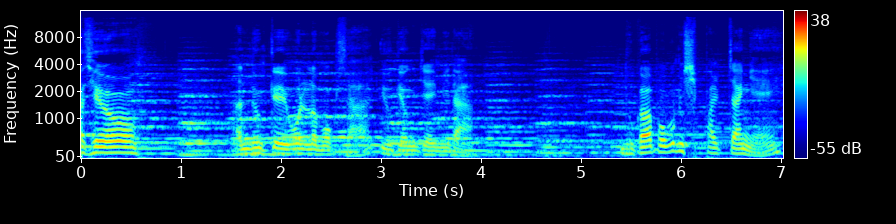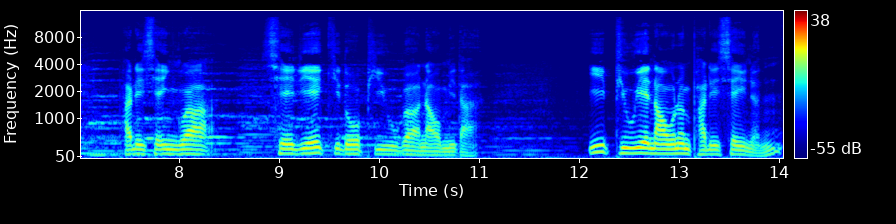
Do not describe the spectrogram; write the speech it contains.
안녕하세요. 안동교회 원로 목사 유경재입니다. 누가복음 18장에 바리새인과 세리의 기도 비유가 나옵니다. 이 비유에 나오는 바리새인은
